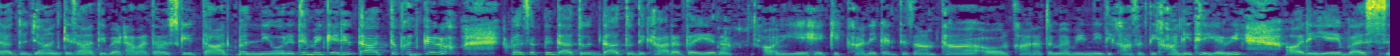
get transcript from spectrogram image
دادو جان کے ساتھ ہی بیٹھا ہوا تھا۔ اس کے دانت بند نہیں ہو رہے تھے، میں کہہ رہی ہوں، دانت تو بند کرو۔ بس اپنے دادو دادو دکھا رہا تھا یہ نا۔ اور یہ ہے کہ کھانے کا انتظام تھا، اور کھانا تو میں ابھی نہیں دکھا سکتی، خالی تھے ابھی اور یہ بس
